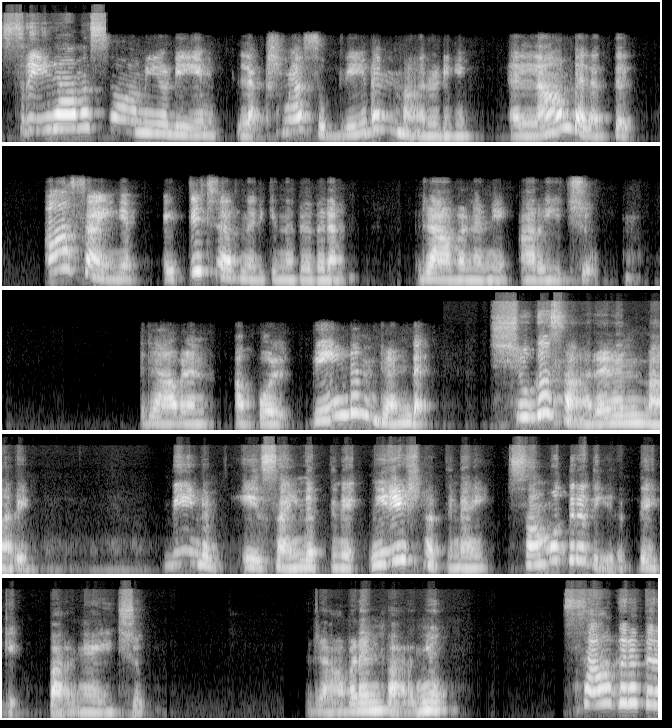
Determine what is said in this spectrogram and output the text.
ശ്രീരാമസ്വാമിയുടെയും ലക്ഷ്മണ സുഗ്രീവന്മാരുടെയും എല്ലാം ബലത്തിൽ ആ സൈന്യം എത്തിച്ചേർന്നിരിക്കുന്ന വിവരം രാവണനെ അറിയിച്ചു. രാവണൻ അപ്പോൾ വീണ്ടും രണ്ട് ശുഖസാരണന്മാരെ. വീണ്ടും ഈ സൈന്യത്തിനെ നിരീക്ഷണത്തിനായി സമുദ്രതീരത്തേക്ക് പറഞ്ഞയച്ചു. രാവണൻ പറഞ്ഞു സാഗരത്തിൽ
